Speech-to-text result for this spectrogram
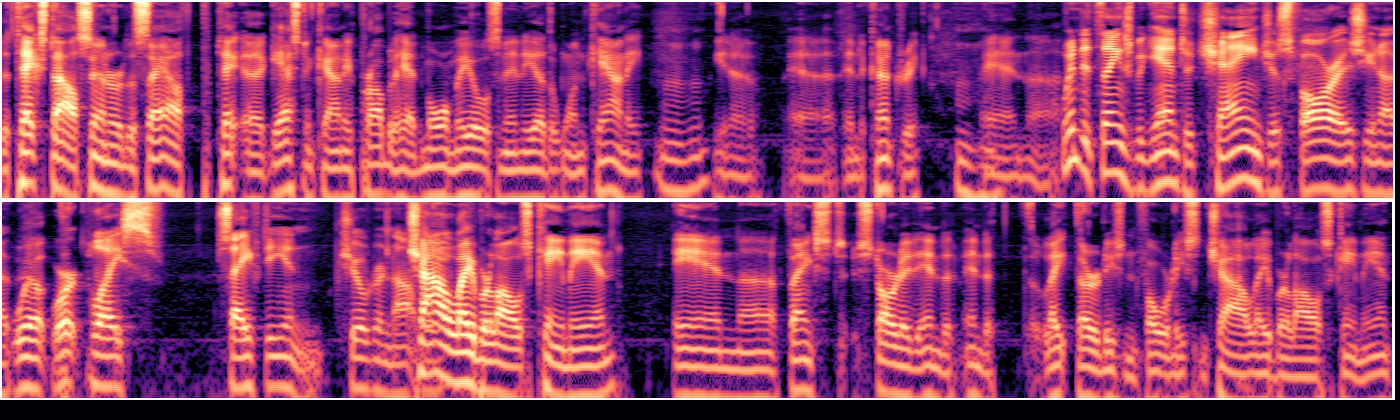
the textile center of the South. Uh, Gaston County probably had more mills than any other one county, Mm-hmm. you know, uh, in the country. And uh, When did things begin to change as far as you know well, workplace safety and children not child labor laws came in, and uh, things started in the in the late 30s and 40s, and child labor laws came in,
